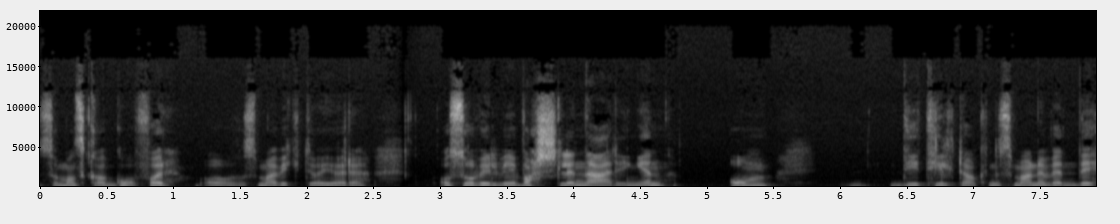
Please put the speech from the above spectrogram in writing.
som man skal gå for, og som er viktig å gjøre. Og så vil vi varsle næringen om de tiltakene som er nødvendig.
